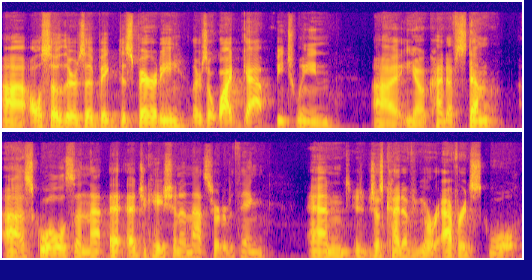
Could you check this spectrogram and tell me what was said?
Uh, also, there's a big disparity. There's a wide gap between, you know, kind of STEM schools and that education and that sort of thing, and just kind of your average school.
